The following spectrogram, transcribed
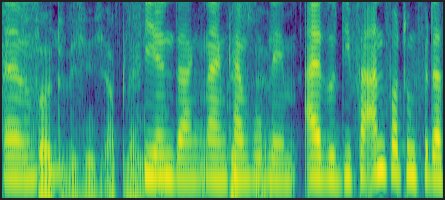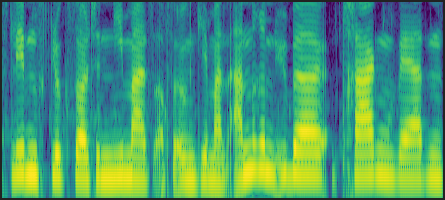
ähm, sollte dich nicht ablenken. Vielen Dank, nein, kein Bitte. Problem. Also die Verantwortung für das Lebensglück sollte niemals auf irgendjemand anderen übertragen werden.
